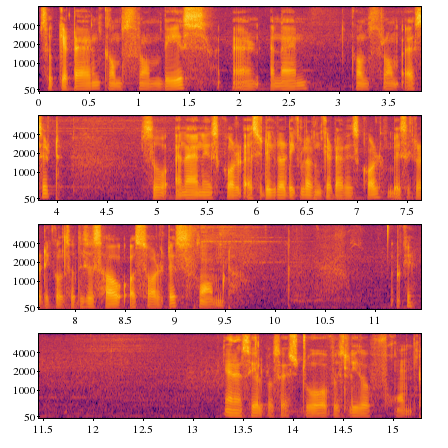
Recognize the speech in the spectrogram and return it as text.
So cation comes from base and anion comes from acid so anion is called acidic radical and cation is called basic radical. So this is how a salt is formed. Okay. NaCl plus H2O obviously is formed.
